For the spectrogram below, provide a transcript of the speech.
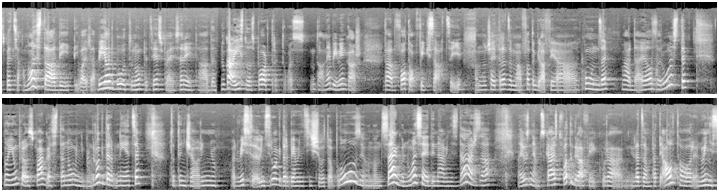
speciāli nostādīti, lai tā bilde būtu nu, pēc iespējas arī tāda, nu, kā īstos portretos. Nu, tā nebija vienkārši tāda fotofiksācija. Un nu, šeit redzamā fotografijā kundze vārdā Elza Roste no Junkas pagasta, nu, viņa bija rokdarbniece. Tad viņš jau viņu ar visu viņas rokdarbiem izšuva to blūzi un, un segu, nosēdināja viņas dārzā, lai uzņemtu skaistu fotografiju, kurā redzama pati autore un viņas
